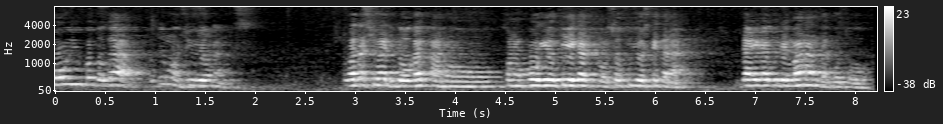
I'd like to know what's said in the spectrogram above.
こういうことがとても重要なんです。私は理学あのこの工業経営学科を卒業してから大学で学んだことを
